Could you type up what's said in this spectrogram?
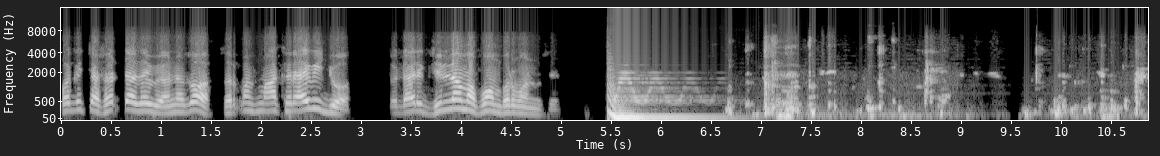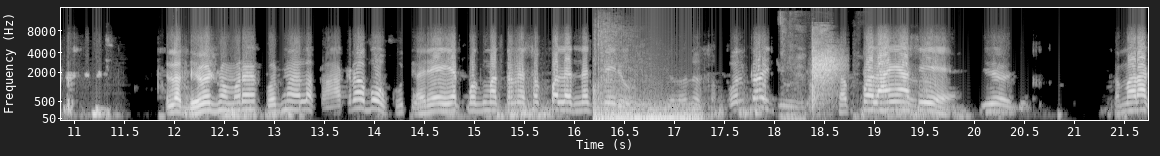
પગીચા ચડતા જવી અને જો સરપંચમાં આખરે આવી ગયો તો ડાયરેક્ટ જિલ્લામાં ફોર્મ ભરવાનું છે. એટલે દેવેશમાં મારા પગમાં એટલે કાકરા બહુ ખૂટે અરે એક પગમાં તમે ચપ્પલ જ નથી પહેર્યું. ચપ્પલ કાંઈ ગયું ચપ્પલ અહીંયા છે. તમારા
